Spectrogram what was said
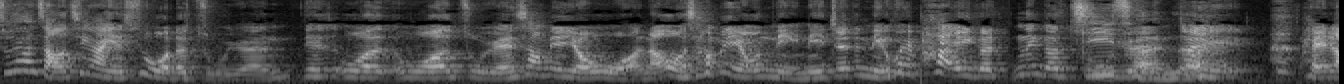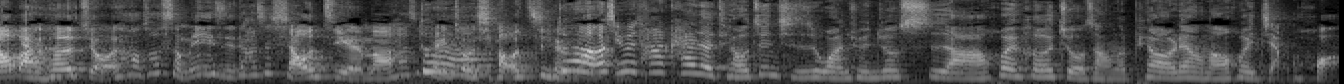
就算找进来也是我的组员，也是我我组员上面有我，然后我上面有你，你觉得你会派一个那个基层的对陪老板喝酒？然后说什么意思？她是小姐吗？她是陪酒小姐吗？对啊，对啊，因为她开的条件其实完全就是啊，会喝酒，长得漂亮，然后会讲话。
